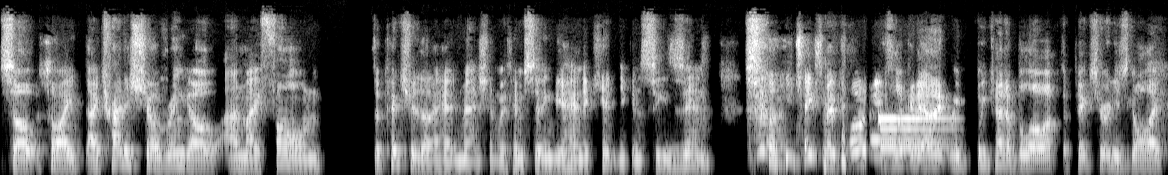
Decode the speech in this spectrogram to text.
So, so I, I try to show Ringo on my phone the picture that I had mentioned with him sitting behind a kid, and you can see Zyn. So he takes my phone, and he's looking at it. We, we kind of blow up the picture, and he's going like,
